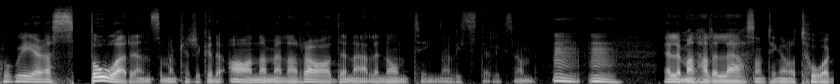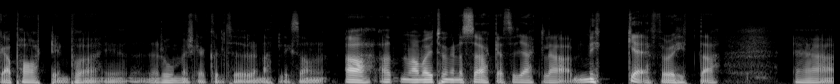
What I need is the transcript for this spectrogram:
queera spåren som man kanske kunde ana mellan raderna eller någonting man visste liksom. Mm, mm. Eller man hade läst någonting om tåga-partyn på den romerska kulturen. Att, liksom, ja, att man var ju tvungen att söka så jäkla mycket för att hitta eh,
